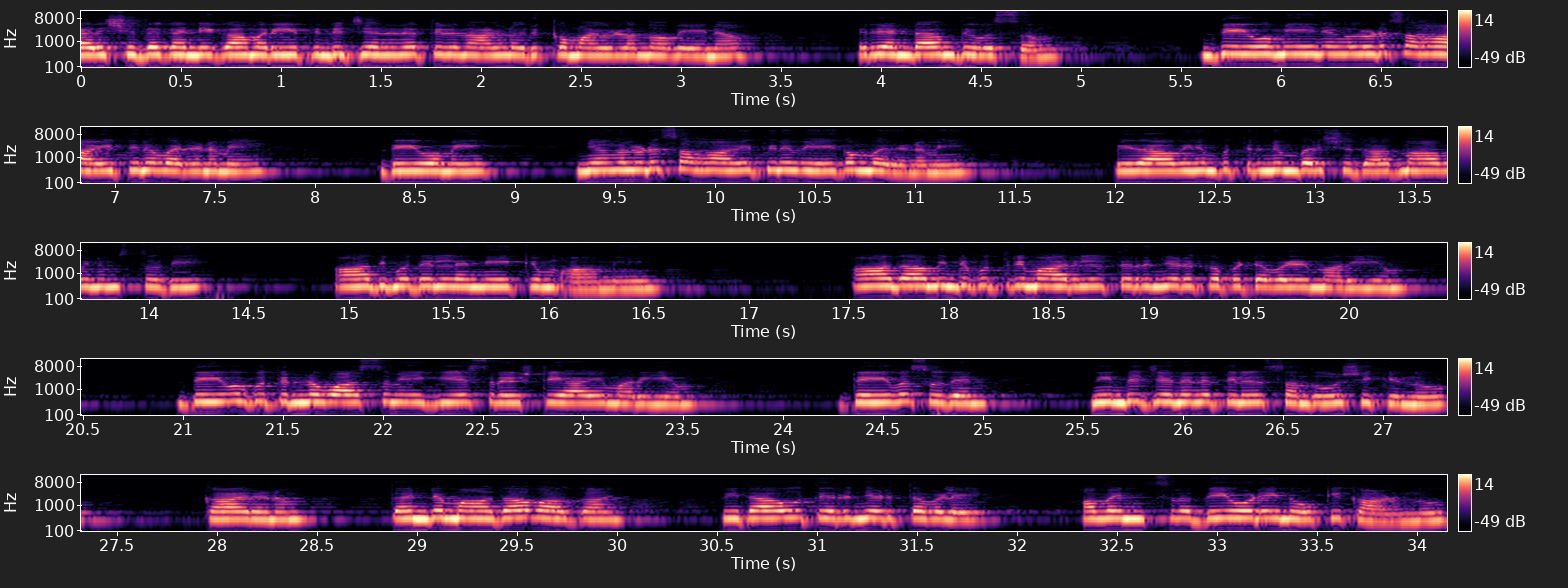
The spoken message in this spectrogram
പരിശുദ്ധ കന്യകാമറിയത്തിന്റെ ജനന തിരുനാളിന് ഒരുക്കമായുള്ള നൊവേന. രണ്ടാം ദിവസം. ദൈവമേ ഞങ്ങളുടെ സഹായത്തിന് വരണമേ. ദൈവമേ ഞങ്ങളുടെ സഹായത്തിന് വേഗം വരണമേ. പിതാവിനും പുത്രനും പരിശുദ്ധാത്മാവിനും സ്തുതി. ആദ്യമുതൽ എന്നേക്കും ആമീൻ. ആദാമിന്റെ പുത്രിമാരിൽ തിരഞ്ഞെടുക്കപ്പെട്ടവൾ മറിയം. ദൈവപുത്രന് വാസമേകിയ ശ്രേഷ്ഠയായ മറിയം. ദൈവസുതൻ നിന്റെ ജനനത്തിൽ സന്തോഷിക്കുന്നു. കാരണം തന്റെ മാതാവാകാൻ പിതാവ് തിരഞ്ഞെടുത്തവളെ അവൻ ശ്രദ്ധയോടെ നോക്കിക്കാണുന്നു.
